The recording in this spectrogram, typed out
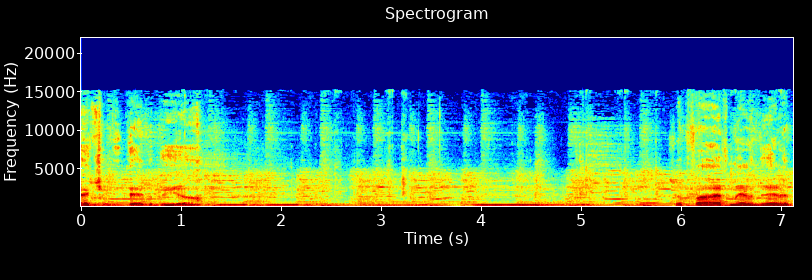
Actually, to be uh, a so five minutes in it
